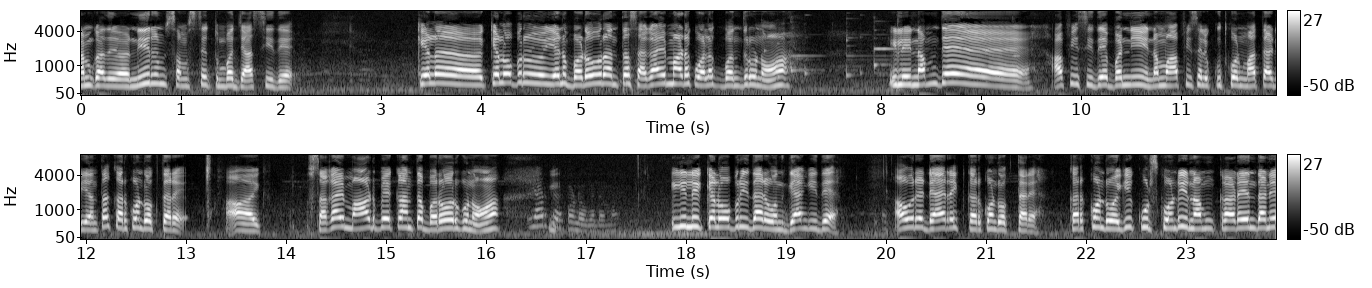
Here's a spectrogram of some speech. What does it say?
ನಮ್ಗೆ ಅದು ನೀರಿನ ಸಮಸ್ಯೆ ತುಂಬ ಜಾಸ್ತಿ ಇದೆ. ಕೆಲ ಕೆಲವೊಬ್ಬರು ಏನು ಬಡವರು ಅಂತ ಸಹಾಯ ಮಾಡೋಕ್ಕೆ ಒಳಗೆ ಬಂದ್ರೂ ಇಲ್ಲಿ ನಮ್ಮದೇ ಆಫೀಸ್ ಇದೆ. ಬನ್ನಿ, ನಮ್ಮ ಆಫೀಸಲ್ಲಿ ಕೂತ್ಕೊಂಡು ಮಾತಾಡಿ ಅಂತ ಕರ್ಕೊಂಡು ಹೋಗ್ತಾರೆ. ಆ, ಸಹಾಯ ಮಾಡಬೇಕಂತ ಬರೋರ್ಗು ಇಲ್ಲಿ ಕೆಲವೊಬ್ರು ಇದ್ದಾರೆ ಒಂದು ಗ್ಯಾಂಗ್ ಇದೆ. ಅವರೇ ಡೈರೆಕ್ಟ್ ಕರ್ಕೊಂಡು ಹೋಗ್ತಾರೆ. ಕರ್ಕೊಂಡು ಹೋಗಿ ಕೂರಿಸ್ಕೊಂಡು ನಮ್ಮ ಕಡೆಯಿಂದನೇ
